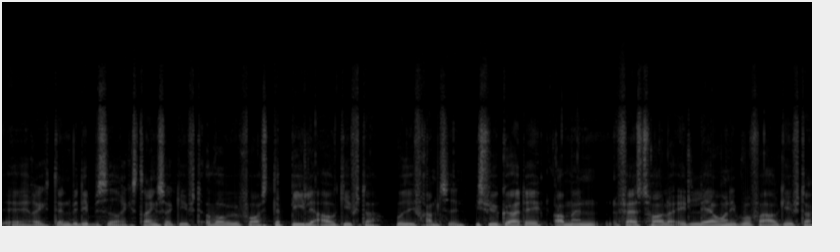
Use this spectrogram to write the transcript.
øh, den værdibaserede registreringsafgift, og hvor vi får stabile afgifter ud i fremtiden. Hvis vi gør det, og man fastholder et lavere niveau for afgifter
